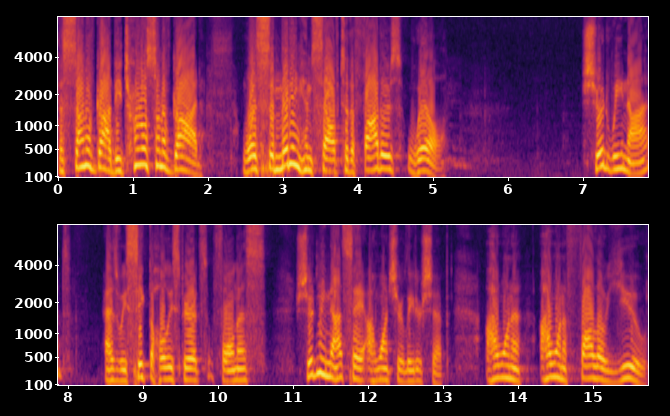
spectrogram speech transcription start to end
the Son of God, the eternal Son of God, was submitting himself to the Father's will, should we not, as we seek the Holy Spirit's fullness, should we not say, I want your leadership? I want to I want to follow you.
